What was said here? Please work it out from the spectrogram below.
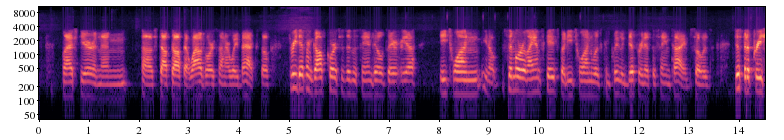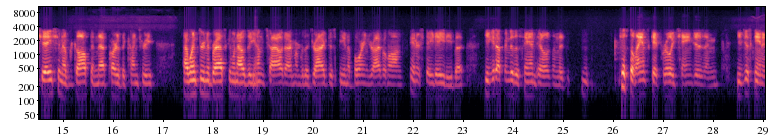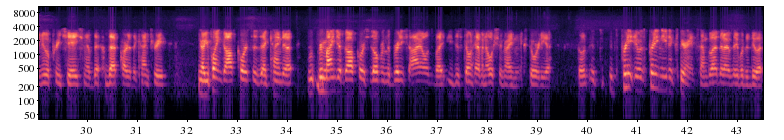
last year, and then uh, stopped off at Wild Horse on our way back. So three different golf courses in the Sandhills area. Each one, you know, similar landscapes, but each one was completely different at the same time. So it was just an appreciation of golf in that part of the country. I went through Nebraska when I was a young child. I remember the drive just being a boring drive along Interstate 80, but you get up into the sandhills and the just the landscape really changes and you just gain a new appreciation of, the, of that part of the country. You know, you're playing golf courses that kind of remind you of golf courses over in the British Isles, but you just don't have an ocean right next door to you. So it's it's pretty. It was a pretty neat experience. I'm glad that I was able to do it.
